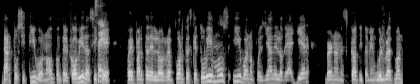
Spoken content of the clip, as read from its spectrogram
dar positivo, ¿no? Contra el COVID, así que fue parte de los reportes que tuvimos. Y bueno, pues ya de lo de ayer, Vernon Scott y también Will Redmond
